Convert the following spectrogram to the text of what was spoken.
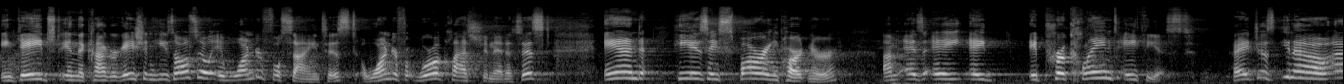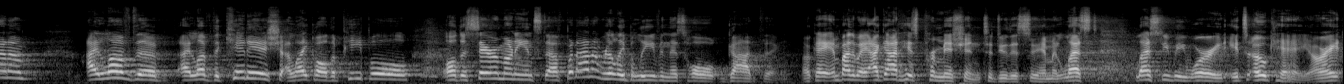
engaged in the congregation. He's also a wonderful scientist, a wonderful world class geneticist, and he is a sparring partner um, as a, a, a proclaimed atheist. Okay, just, you know, I don't. I love the I love the kiddish. I like all the people, all the ceremony and stuff, but I don't really believe in this whole God thing. Okay, and by the way, I got his permission to do this to him, and lest lest you be worried, it's okay. All right.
